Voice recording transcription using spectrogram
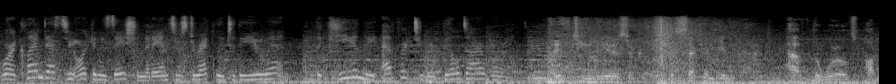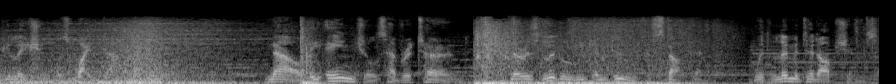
We're a clandestine organization that answers directly to the UN. The key in the effort to rebuild our world. Fifteen years ago, the second impact, half the world's population was wiped out. Now, the angels have returned. There is little we can do to stop them. With limited options,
